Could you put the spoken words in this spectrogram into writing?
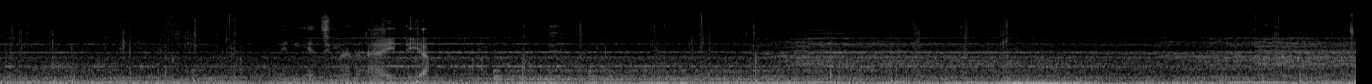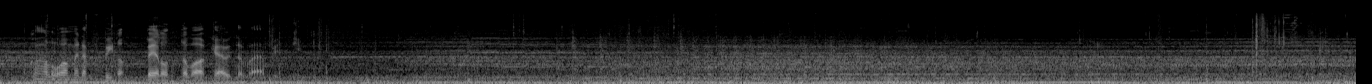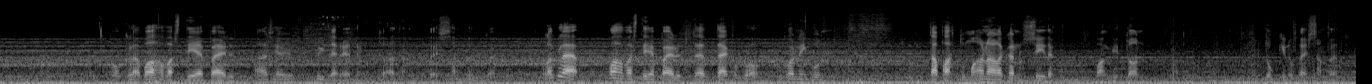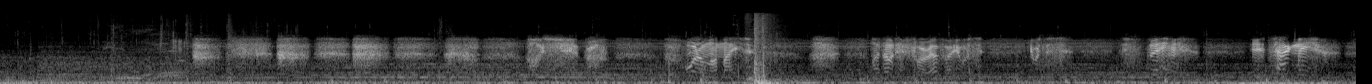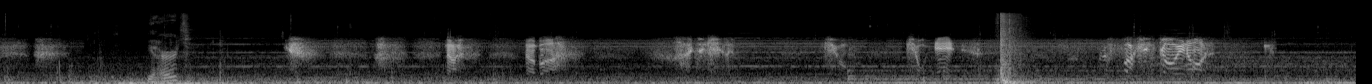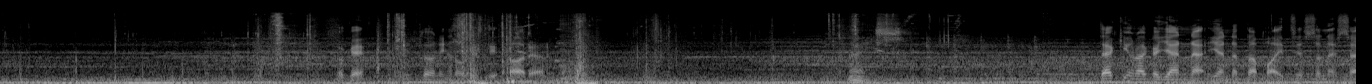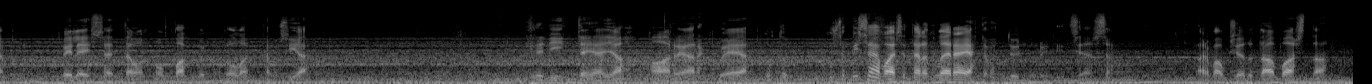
Vahvasti epäilyt. Mä olisin joku fillereitäkin kaatanut vessan pönttöön. Mulla on kyllä vahvasti epäilyttää, että tää koko, koko niin kuin tapahtuma on alkanut siitä, kun pankit on tukkinut vessan Okei, nyt on ihan oikeesti ADR. Nice. Tääkin on aika jännä, jännä tapa itse asiassa näissä peleissä, että on, on pakko olla tämmösiä krediittejä ja aarearkkuja ja kohta, kun se missään vaiheessa täällä tulee räjähtävät tynnyrit itse asiassa. Arvauksia otetaan vastaan.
